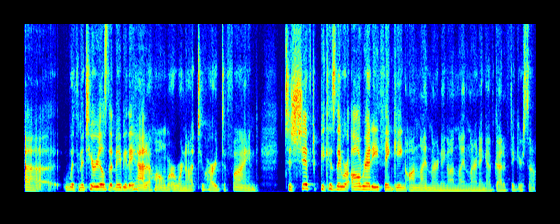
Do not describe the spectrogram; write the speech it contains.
uh, with materials that maybe they had at home or were not too hard to find to shift because they were already thinking online learning online learning i've got to figure some,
